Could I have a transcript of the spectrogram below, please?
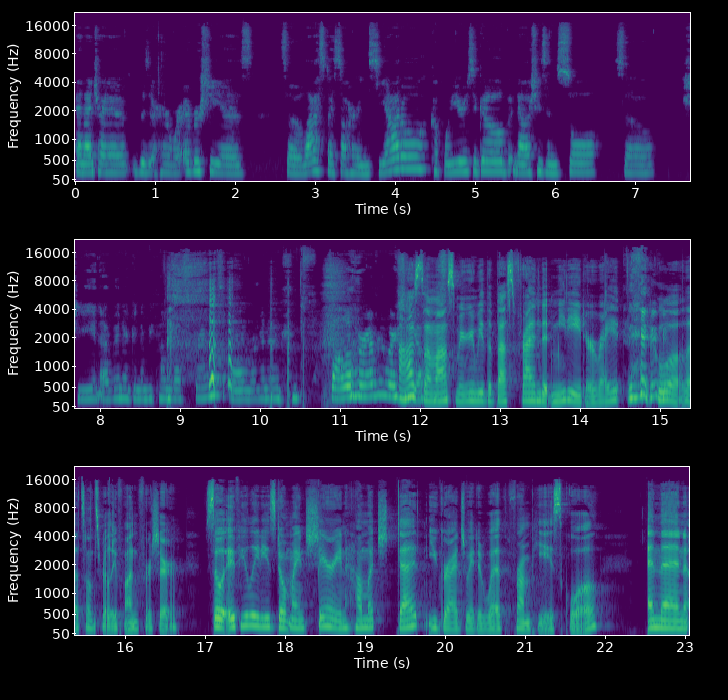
and I try to visit her wherever she is. So last I saw her in Seattle a couple years ago, but now she's in Seoul. So she and Evan are going to become best friends, and we're going to follow her everywhere she Awesome, goes. awesome. You're going to be the best friend mediator, right? cool. That sounds really fun for sure. So, if you ladies don't mind sharing how much debt you graduated with from PA school, and then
